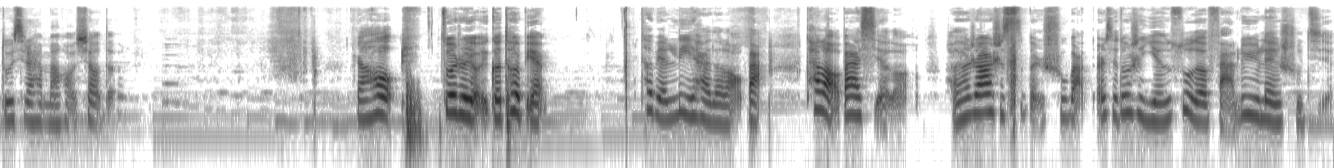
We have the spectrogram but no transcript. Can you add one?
读起来还蛮好笑的。然后 作者有一个特别特别厉害的老爸，他老爸写了好像是二十四本书吧，而且都是严肃的法律类书籍，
